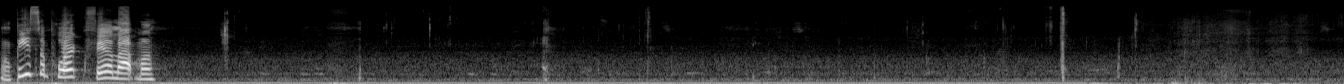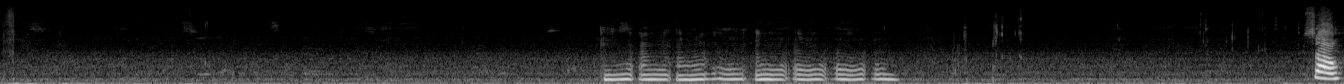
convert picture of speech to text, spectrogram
A piece of pork fell out my so,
